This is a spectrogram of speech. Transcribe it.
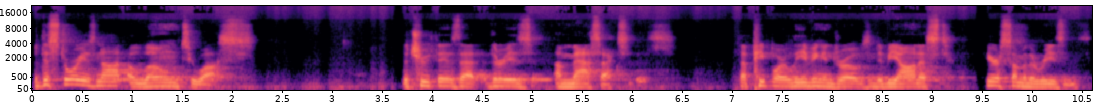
But this story is not alone to us. The truth is that there is a mass exodus, that people are leaving in droves. And to be honest, here are some of the reasons.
